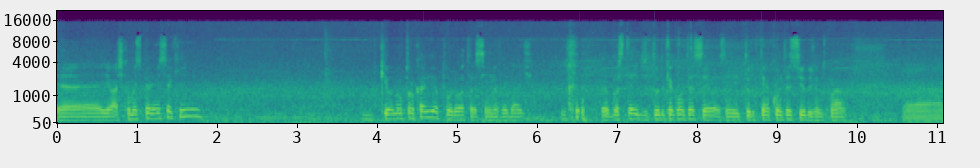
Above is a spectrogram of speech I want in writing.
É, eu acho que é uma experiência que que eu não trocaria por outra, assim, na verdade. eu gostei de tudo que aconteceu, assim, de tudo que tem acontecido junto com ela. É,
